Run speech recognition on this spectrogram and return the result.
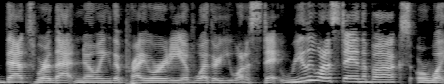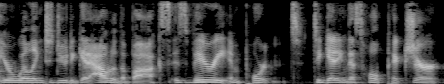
that's where that knowing the priority of whether you want to stay really want to stay in the box or what you're willing to do to get out of the box is very important to getting this whole picture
